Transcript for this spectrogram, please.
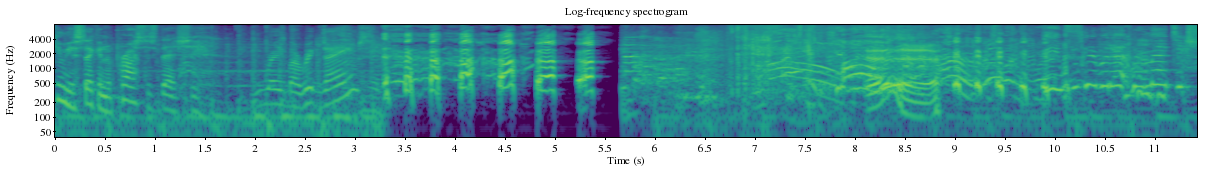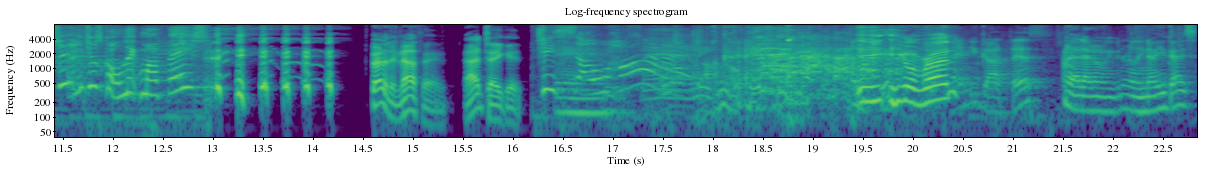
give me a second to process that shit. You raised by Rick James? Ew. B, when you gave her that romantic shit, you just gonna lick my face? Better than nothing. I'd take it. She's so hot. He, he gonna run? You got this. I don't even really know you guys.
